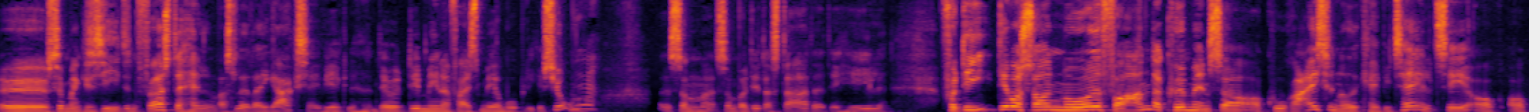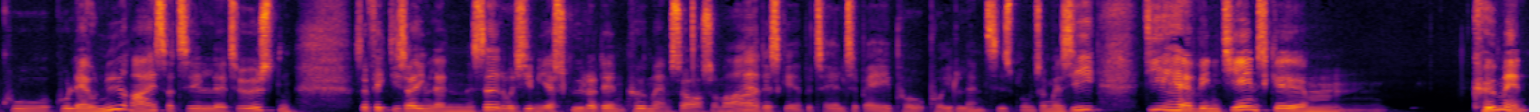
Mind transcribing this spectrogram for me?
Øh, så man kan sige, at den første handel var slet ikke aktier i virkeligheden. Det, det mener faktisk mere om obligationer. Ja som, som var det, der startede det hele. Fordi det var så en måde for andre købmænd så at kunne rejse noget kapital til og, og kunne, kunne lave nye rejser til, til Østen. Så fik de så en eller anden seddel, hvor de siger, jeg skylder den købmand så og så meget, ja. og det skal jeg betale tilbage på, på et eller andet tidspunkt. Så man kan sige, de her venetianske øhm, købmænd,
